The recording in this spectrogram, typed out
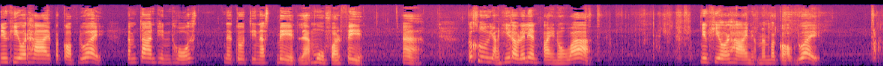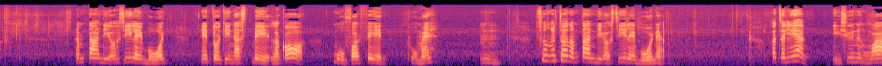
นิวคลีโอไทด์ประกอบด้วยน้ำตาลเพนโทสnitrogenous base และหมู่ฟอสเฟตอ่า คืออย่างที่เราได้เรียนไปเนาะว่านิวคลีโอไทด์เนี่ยมันประกอบด้วย น้ำตาลดีออกซิไรโบส nitrogenous base แล้วก็หมู่ฟอสเฟตถูกไหมอืมซึ่งเจ้าน้ำตาลดีออกซิไรโบสเนี่ยเขาจะเรียกอีกชื่อหนึ่งว่า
